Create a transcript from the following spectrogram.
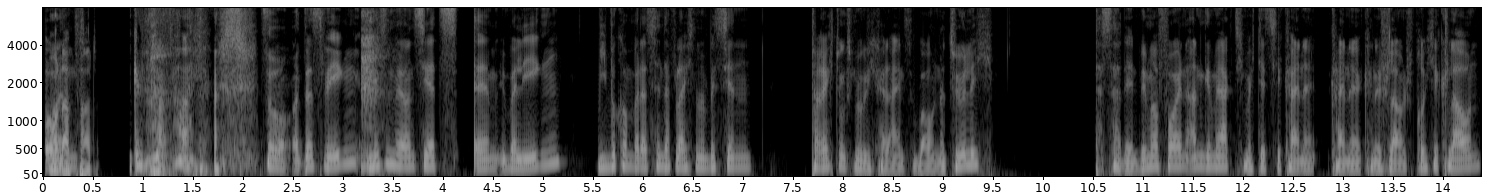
Und, Abfahrt. Genau, Abfahrt. So, und deswegen müssen wir uns jetzt ähm, überlegen, wie bekommen wir das hin, da vielleicht noch ein bisschen Verrechnungsmöglichkeit einzubauen. Natürlich, das hat den Wimmer vorhin angemerkt, ich möchte jetzt hier keine, keine, keine schlauen Sprüche klauen.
